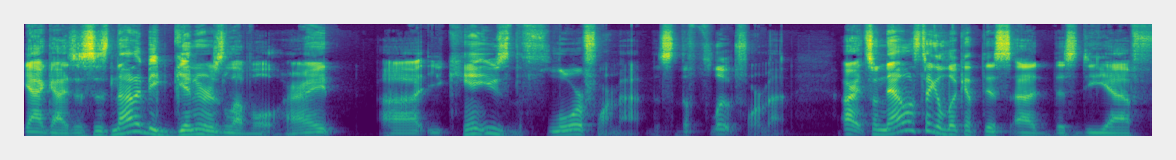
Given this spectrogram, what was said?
Yeah, guys, this is not a beginner's level, all right? Uh, you can't use the floor format. This is the float format. All right, so now let's take a look at this uh, this DF,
